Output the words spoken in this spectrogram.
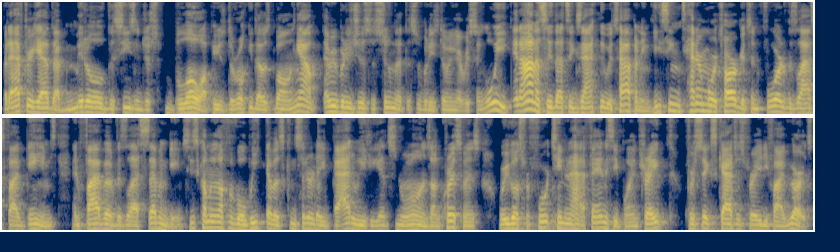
but after he had that middle of the season just blow up, he was the rookie that was balling out, everybody just assumed that this is what he's doing every single week. And honestly, that's exactly what's happening. He's seen 10 or more targets in four of his last five games and five out of his last seven games. He's coming off of a week that was considered a bad week against New Orleans on Christmas, where he goes for 14 and a half fantasy points, right? For six catches for 85 yards.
